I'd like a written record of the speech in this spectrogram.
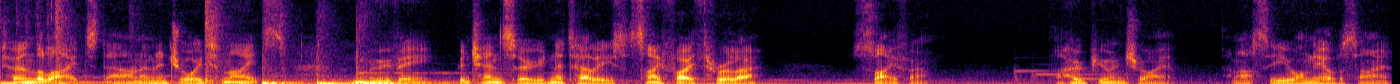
turn the lights down, and enjoy tonight's movie, Vincenzo Natali's sci-fi thriller, Cypher. I hope you enjoy it, and I'll see you on the other side.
